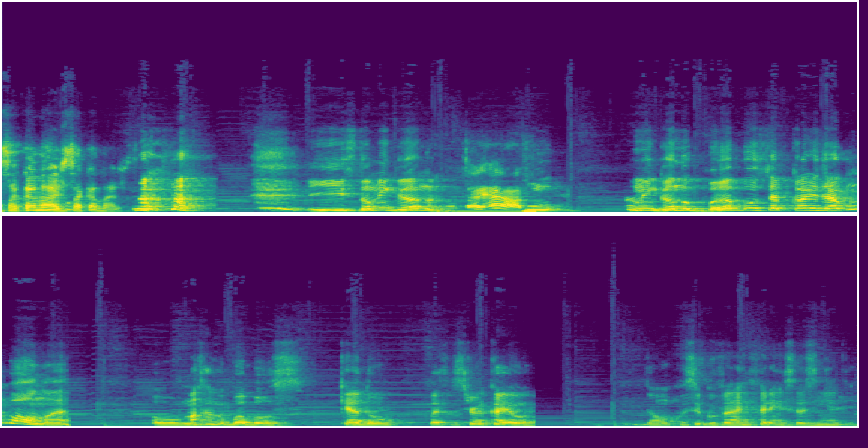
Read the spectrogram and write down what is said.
sacanagem, sacanagem. e se não me engano. Não tá errado. Se não me engano, o Bubbles é por causa de Dragon Ball, não é? O macaco Bubbles, que é do Stern Kaiô. Então eu consigo ver a referênciazinha ali.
